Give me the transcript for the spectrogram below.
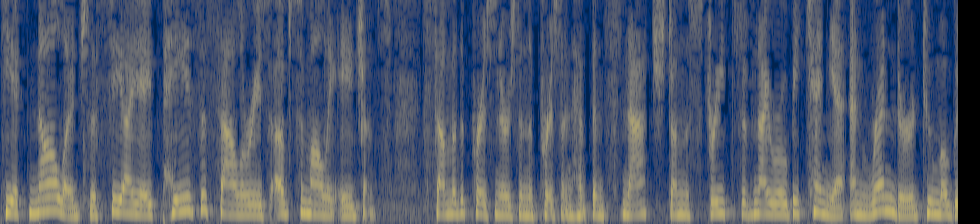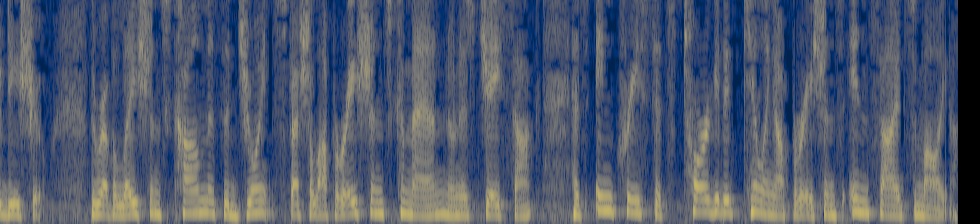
he acknowledged the CIA pays the salaries of Somali agents. Some of the prisoners in the prison have been snatched on the streets of Nairobi, Kenya, and rendered to Mogadishu. The revelations come as the Joint Special Operations Command, known as JSOC, has increased its targeted killing operations inside Somalia.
